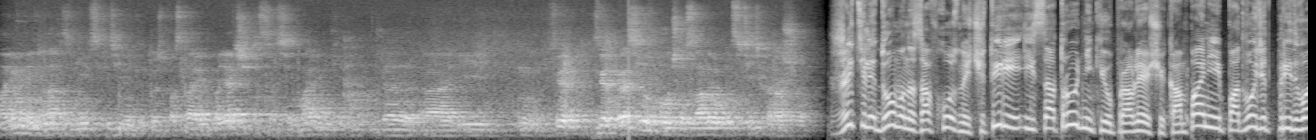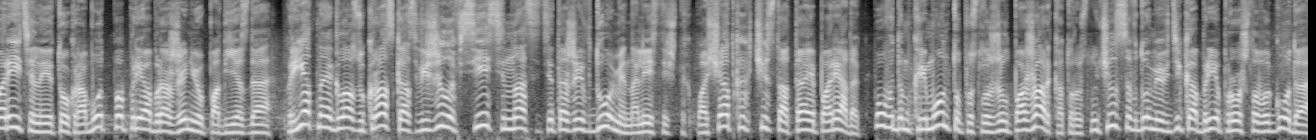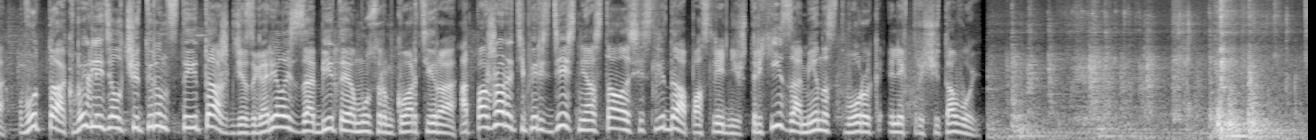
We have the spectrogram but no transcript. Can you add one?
Мое мнение, надо заменить светильники, то есть поставить поярче, совсем маленькие, да, а, и ну, цвет, цвет красивый получился, надо его подсветить хорошо. Жители дома на Завхозной 4 и сотрудники управляющей компании подводят предварительный итог работ по преображению подъезда. Приятная глазу краска освежила все 17 этажей в доме. На лестничных площадках чистота и порядок. Поводом к ремонту послужил пожар, который случился в доме в декабре прошлого года. Вот так выглядел 14 этаж, где загорелась забитая мусором квартира. От пожара теперь здесь не осталось и следа. Последние штрихи – замена створок электрощитовой.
